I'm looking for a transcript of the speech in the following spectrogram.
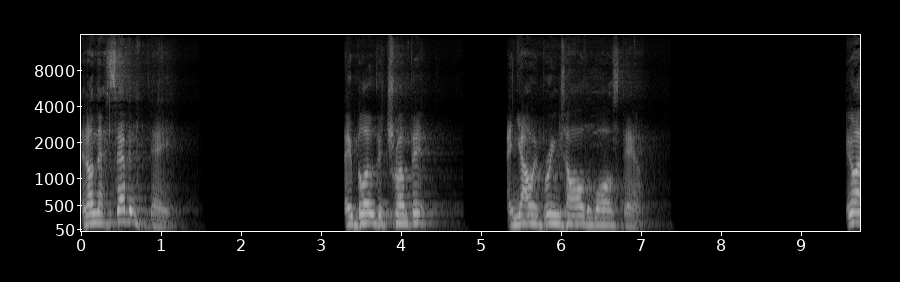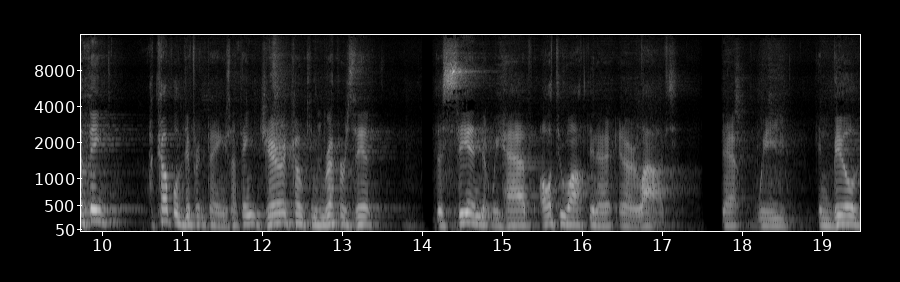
And on that seventh day, they blow the trumpet, and Yahweh brings all the walls down. You know, I think a couple of different things. I think Jericho can represent the sin that we have all too often in our, in our lives, that we can build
